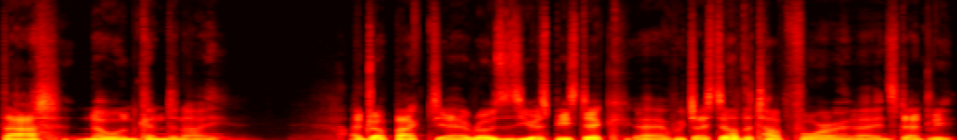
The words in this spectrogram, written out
That no one can deny. I dropped back uh, Rose's USB stick, uh, which I still have the top for, uh, incidentally.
